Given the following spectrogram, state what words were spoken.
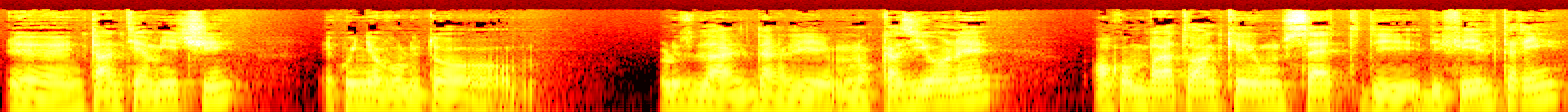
eh, tanti amici e quindi ho voluto voluto dargli un'occasione. Ho comprato anche un set di, di filtri.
